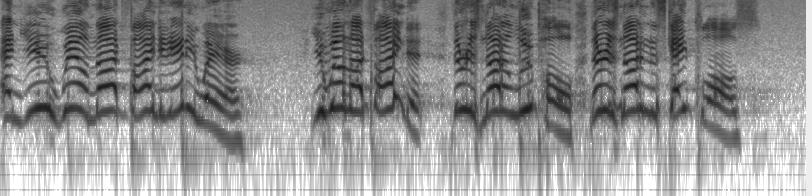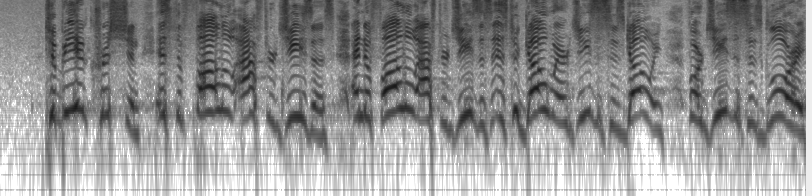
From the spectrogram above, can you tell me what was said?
and you will not find it anywhere. You will not find it. There is not a loophole, there is not an escape clause. To be a Christian is to follow after Jesus. And to follow after Jesus is to go where Jesus is going for Jesus' glory,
